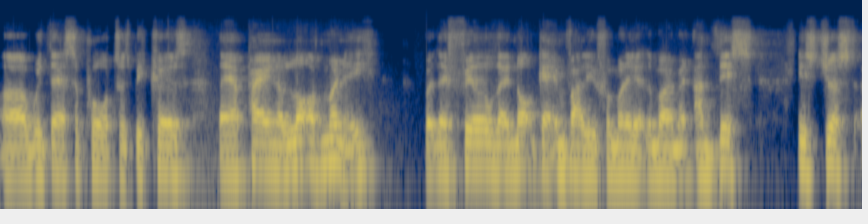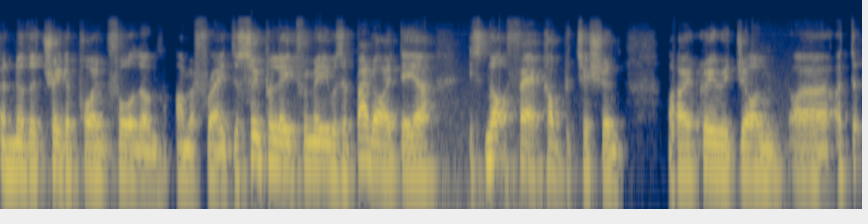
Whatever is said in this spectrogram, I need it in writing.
uh, with their supporters because they are paying a lot of money, but they feel they're not getting value for money at the moment. And this is just another trigger point for them, I'm afraid. The Super League for me was a bad idea. It's not a fair competition. I agree with John. Uh, I d-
